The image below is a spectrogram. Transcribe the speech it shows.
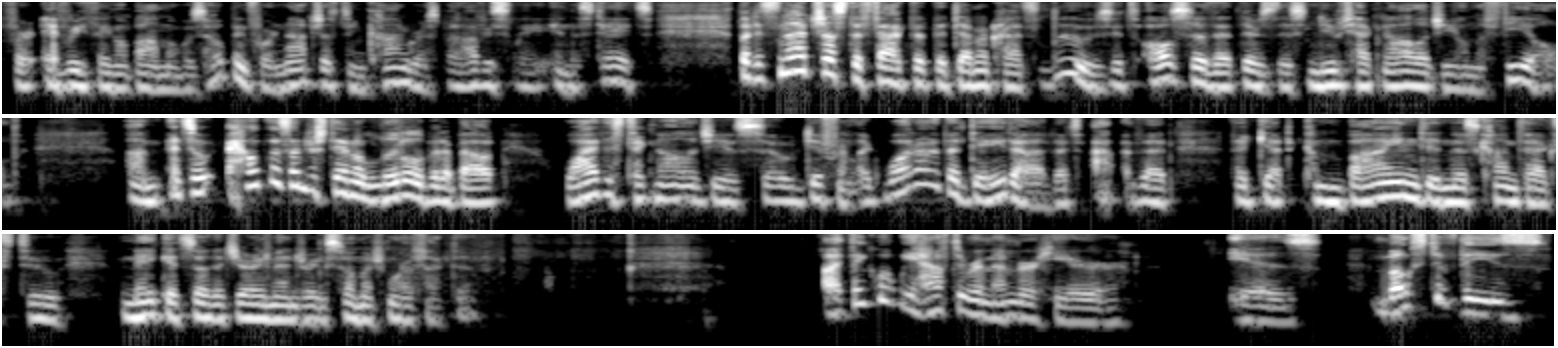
for everything Obama was hoping for, not just in Congress, but obviously in the states. But it's not just the fact that the Democrats lose, it's also that there's this new technology on the field. Um, and so, help us understand a little bit about why this technology is so different. Like, what are the data that's, uh, that that get combined in this context to make it so that gerrymandering is so much more effective? I think what we have to remember here is most of these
